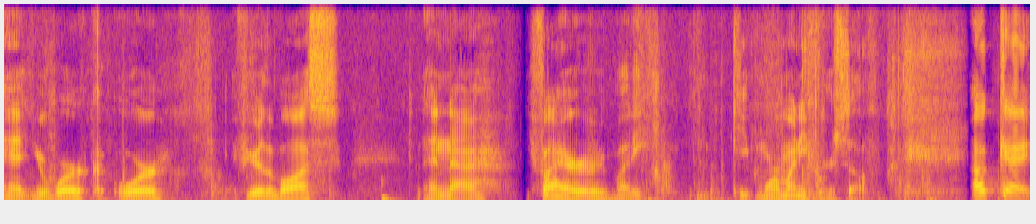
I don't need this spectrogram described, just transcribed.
at your work, or if you're the boss, then uh, you fire everybody. Keep more money for yourself. Okay,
